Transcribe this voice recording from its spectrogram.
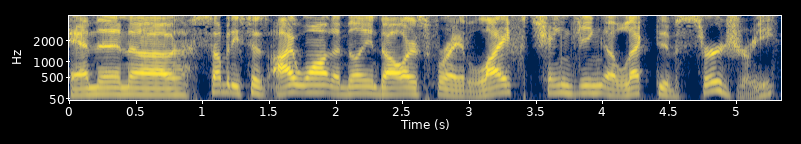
And then uh, somebody says, I want a million dollars for a life changing elective surgery.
